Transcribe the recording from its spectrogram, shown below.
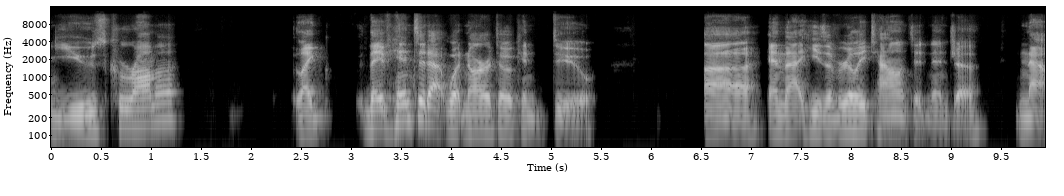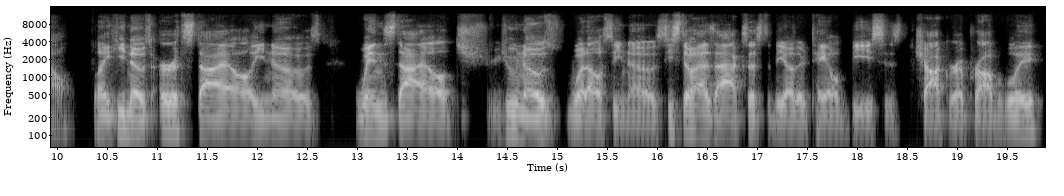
use Kurama. Like they've hinted at what Naruto can do. Uh and that he's a really talented ninja now. Like he knows earth style, he knows wind style, who knows what else he knows. He still has access to the other tailed beasts, his chakra probably.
